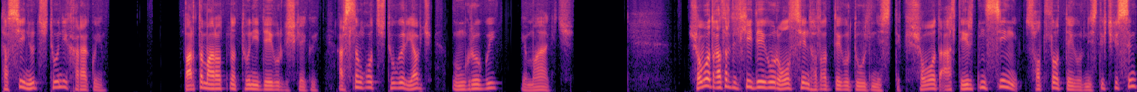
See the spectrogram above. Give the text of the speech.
Тасын нүдч түүнийг хараагүй юм. Бардам арууднууд түүний дээгүр гიშгээгүй. Арслангууд ч түүгээр явж өнгөрөөгүй юм а гэж. Шувууд газар дэлхий дээгүүр уулсын толгод дээгүүр дүүлэн нисдэг. Шувууд алт эрдэнсийн судлууд дээгүүр нисдэг ч гэсэн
